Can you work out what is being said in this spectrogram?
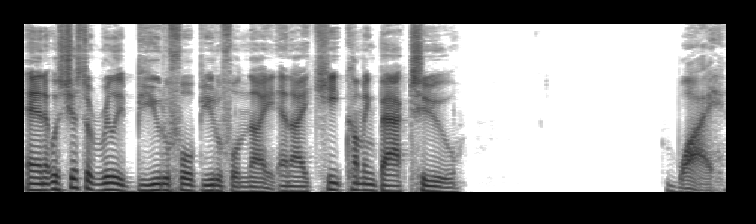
And it was just a really beautiful, beautiful night. And I keep coming back to why.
